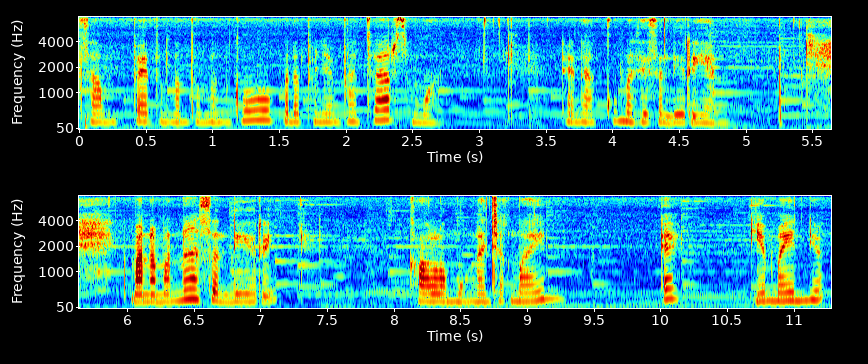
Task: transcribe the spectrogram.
sampai teman-temanku pada punya pacar semua, dan aku masih sendirian. Ke mana-mana sendiri. Kalau mau ngajak main, eh, ya main yuk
